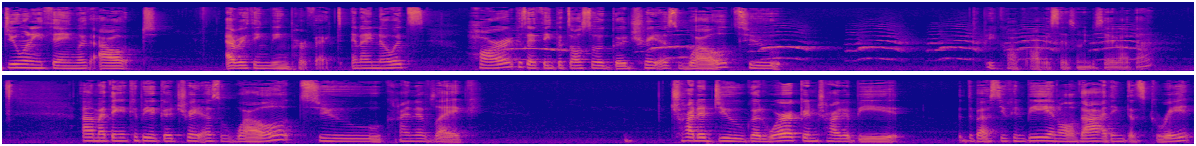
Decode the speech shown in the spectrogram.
do anything without everything being perfect. And I know it's hard because I think that's also a good trait as well to. be Peacock obviously has something to say about that. Um, I think it could be a good trait as well to kind of like try to do good work and try to be the best you can be and all of that. I think that's great.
